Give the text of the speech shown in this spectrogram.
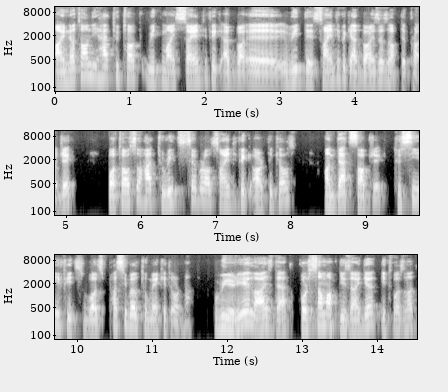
I not only had to talk with my scientific advi- uh, with the scientific advisors of the project, but also had to read several scientific articles on that subject to see if it was possible to make it or not we realized that for some of these ideas, it was not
